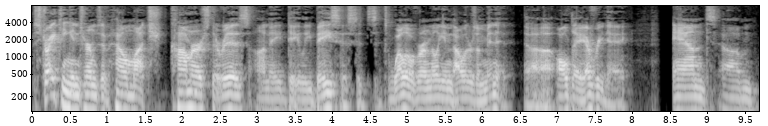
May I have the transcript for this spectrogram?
striking in terms of how much commerce there is on a daily basis. It's, it's well over a million dollars a minute, uh, all day, every day. And, um,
